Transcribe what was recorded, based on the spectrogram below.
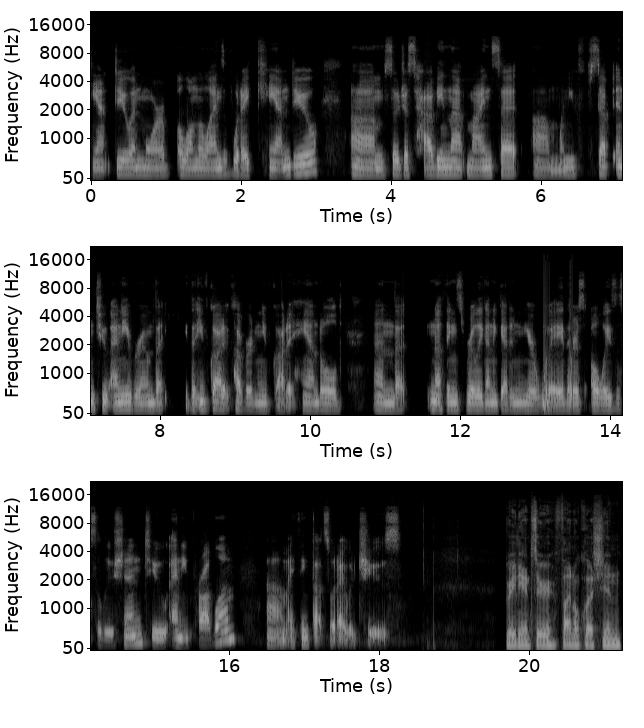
can't do and more along the lines of what I can do. Um, so just having that mindset um, when you step into any room that that you've got it covered and you've got it handled, and that nothing's really going to get in your way. There's always a solution to any problem. Um, I think that's what I would choose. Great answer. Final question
